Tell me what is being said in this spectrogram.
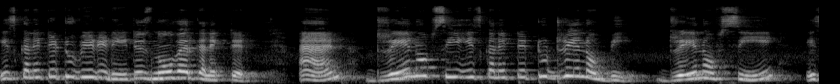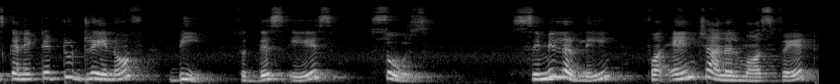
is connected to VDD, it is nowhere connected. And drain of C is connected to drain of B. Drain of C is connected to drain of B. So this is source. Similarly, for N-channel MOSFET,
